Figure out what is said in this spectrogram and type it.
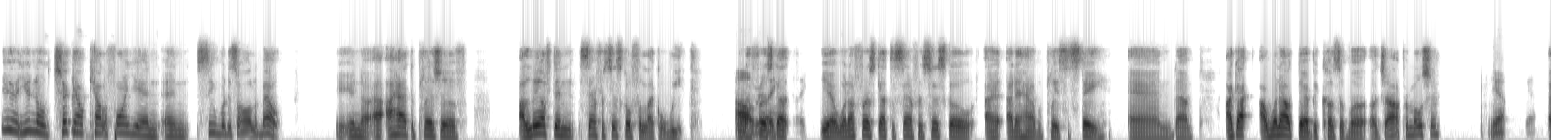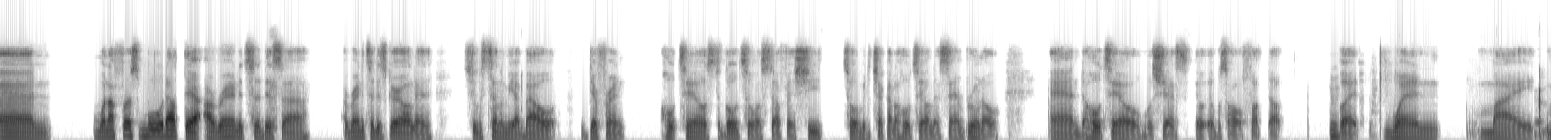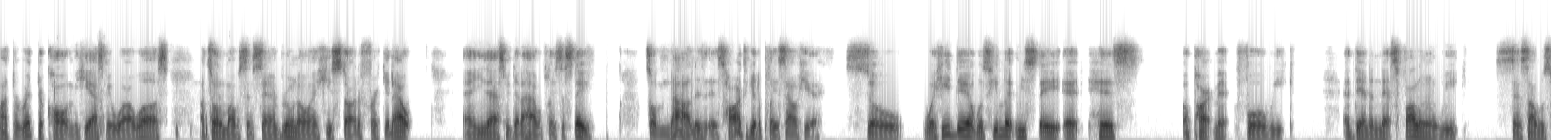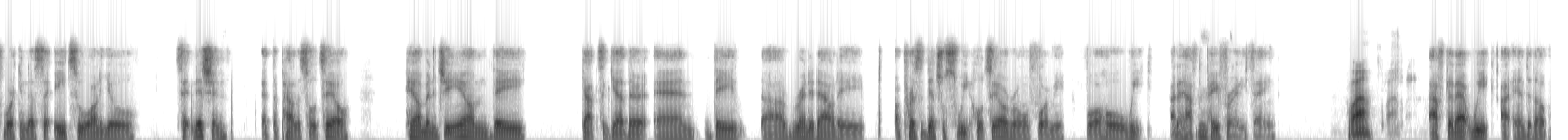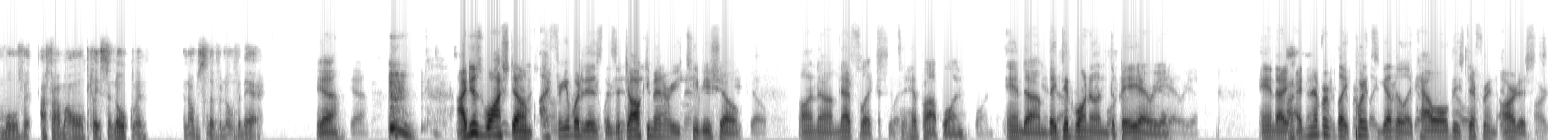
Yeah, you know, check out California and and see what it's all about. You, you know, I, I had the pleasure of I lived in San Francisco for like a week. When I Oh, first really? got yeah, when I first got to San Francisco, I, I didn't have a place to stay, and um, I got I went out there because of a, a job promotion. Yeah. And when I first moved out there, I ran into this uh I ran into this girl and she was telling me about different hotels to go to and stuff. And she told me to check out a hotel in San Bruno. And the hotel was just it, it was all fucked up. Hmm. But when my my director called me, he asked me where I was. I told him I was in San Bruno and he started freaking out. And he asked me did I have a place to stay. So nah, it's, it's hard to get a place out here. So what he did was he let me stay at his apartment for a week, and then the next following week, since I was working as an A2 audio technician at the Palace Hotel, him and the GM they got together and they uh, rented out a a presidential suite hotel room for me for a whole week. I didn't have to Hmm. pay for anything Wow. after that week, I ended up moving. I found my own place in Oakland, and I was living over there. Yeah. Yeah. I just watched um I forget what it is. There's a documentary TV show on um, Netflix. It's a hip hop one, and um, they did one on the Bay Area. And I I- I never like put it together like how all these different artists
